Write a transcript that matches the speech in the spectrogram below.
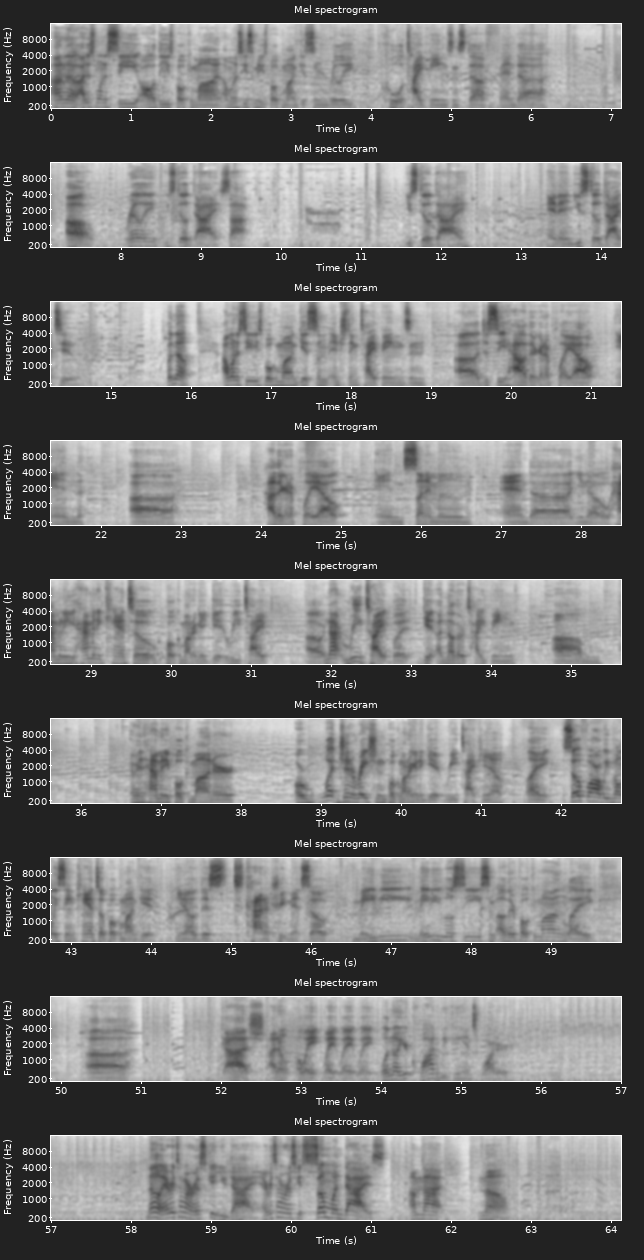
I don't know. I just want to see all these Pokemon. I want to see some of these Pokemon get some really cool typings and stuff. And uh oh, really? You still die? Stop. You still die and then you still die too. But no, I want to see these Pokemon get some interesting typings and uh, just see how they're gonna play out in uh, how they're gonna play out in Sun and Moon, and uh, you know how many how many Kanto Pokemon are gonna get retyped, uh, not retyped, but get another typing. Um, I mean, how many Pokemon are or what generation Pokemon are to get retyped, you know? Like, so far we've only seen Kanto Pokemon get, you know, this kind of treatment, so maybe, maybe we'll see some other Pokemon, like, uh, gosh, I don't, oh wait, wait, wait, wait. Well, no, you're quad weak against water. No, every time I risk it, you die. Every time I risk it, someone dies. I'm not, no.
